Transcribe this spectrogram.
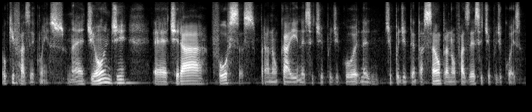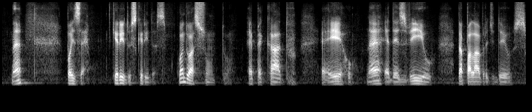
O que fazer com isso, né? De onde é, tirar forças para não cair nesse tipo de, tipo de tentação, para não fazer esse tipo de coisa, né? Pois é, queridos, queridas, quando o assunto é pecado, é erro, né, é desvio da palavra de Deus,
